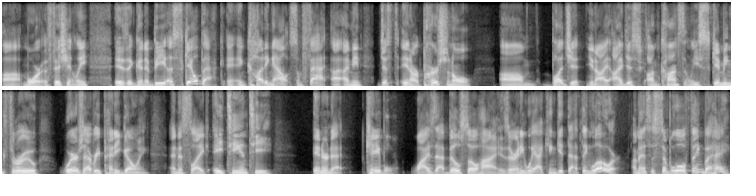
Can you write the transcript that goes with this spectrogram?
uh, more efficiently? Is it going to be a scale back and, and cutting out some fat? I, I, mean, just in our personal um, budget, you know, I, I just I'm constantly skimming through where's every penny going, and it's like AT and T, internet, cable. Why is that bill so high? Is there any way I can get that thing lower? I mean, it's a simple little thing, but hey,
